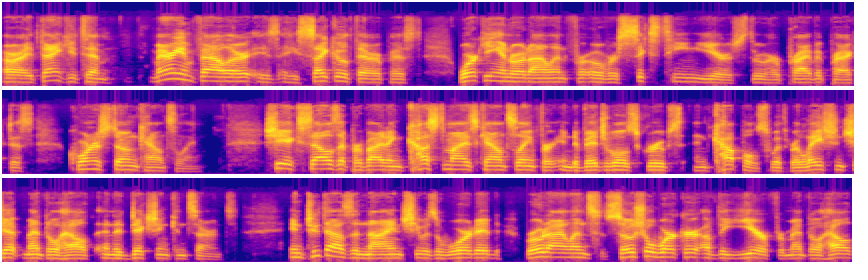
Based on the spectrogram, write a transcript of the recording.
All right. Thank you, Tim. Marion Fowler is a psychotherapist working in Rhode Island for over 16 years through her private practice, Cornerstone Counseling. She excels at providing customized counseling for individuals, groups, and couples with relationship, mental health, and addiction concerns. In 2009, she was awarded Rhode Island's Social Worker of the Year for Mental Health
